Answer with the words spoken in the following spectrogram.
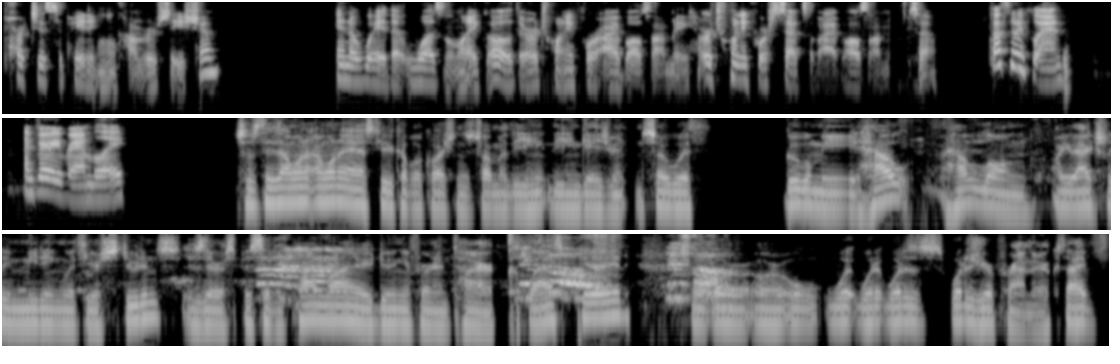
participating in conversation in a way that wasn't like, oh, there are 24 eyeballs on me or 24 sets of eyeballs on me. So that's my plan. I'm very rambly. So, Stacey, I want I want to ask you a couple of questions talking about the the engagement. So, with Google Meet, how how long are you actually meeting with your students? Is there a specific timeline? Are you doing it for an entire class period, or or, or what what what is what is your parameter? Because I've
